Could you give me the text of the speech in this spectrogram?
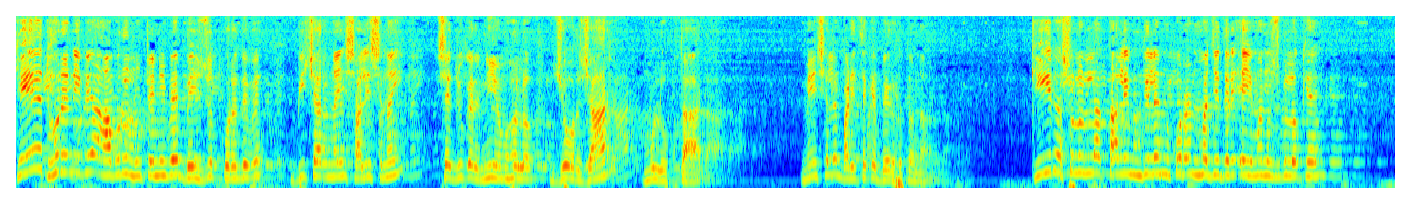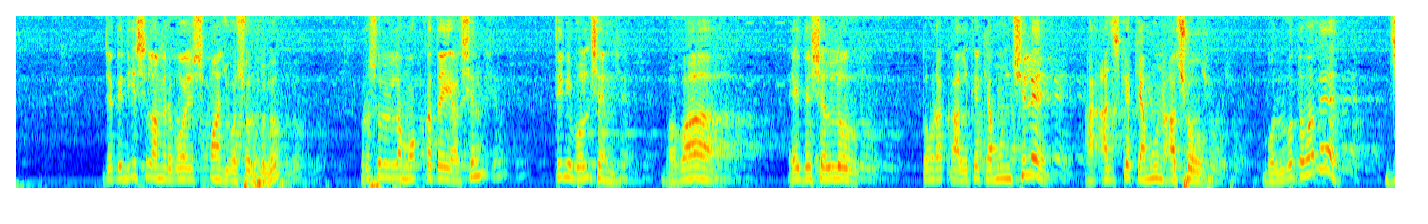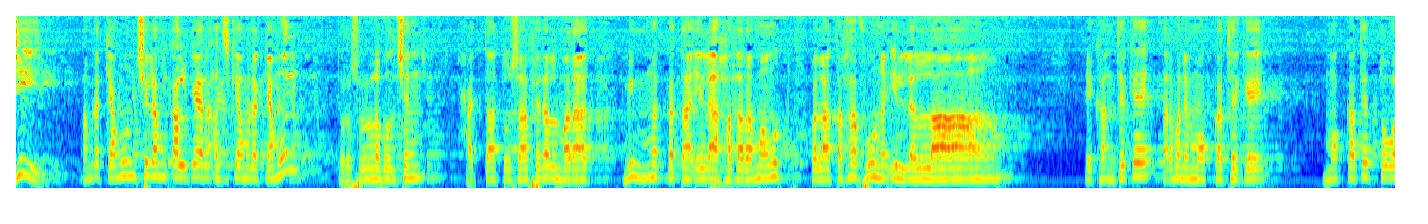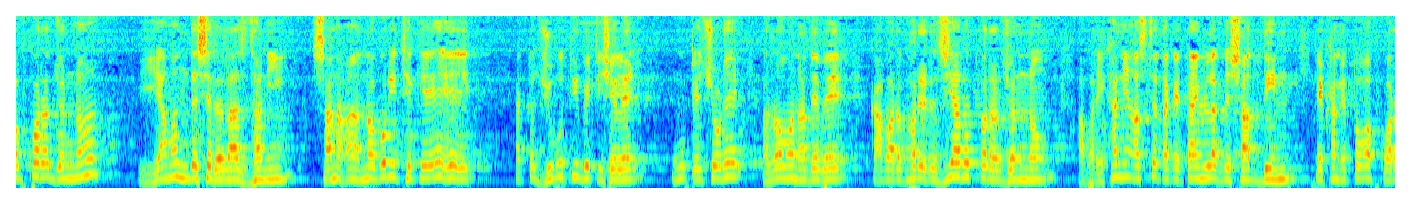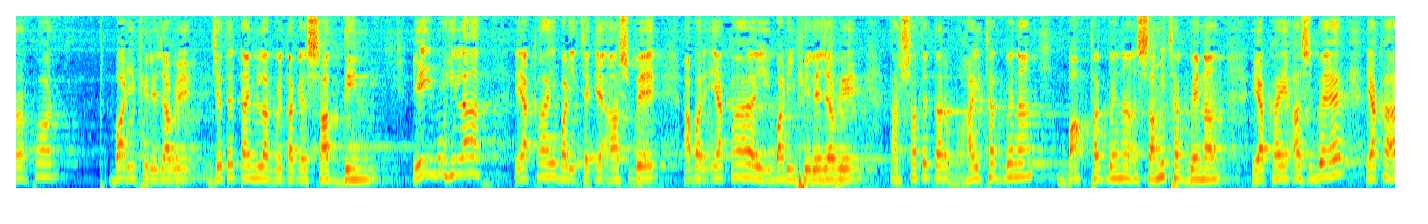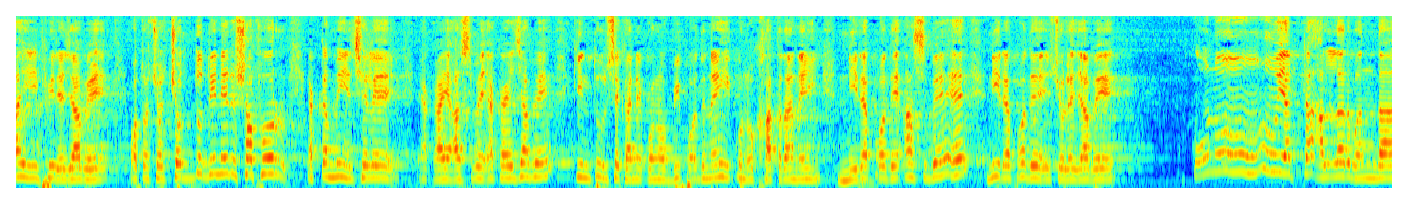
কে ধরে নিবে, আবরু লুটে নিবে, বেইজ্জত করে দেবে? বিচার নাই, সালিশ নাই সে যুগের নিয়ম হলো জোর যার, মুলুক তার। মেয়ে ছেলে বাড়ি থেকে বের হতো না। কি রসুল্লাহ তালিম দিলেন কোরআন মাজিদের এই মানুষগুলোকে? যেদিন ইসলামের বয়স পাঁচ বছর হলো রসুল্লাহ মক্কাতেই আছেন তিনি বলছেন, বাবা, এই দেশের লোক, তোমরা কালকে কেমন ছিলে আর আজকে কেমন আছো? বলব তোমাদের? জি। আমরা কেমন ছিলাম কালকে আর আজকে আমরা কেমন? তো রসুল্লাহ বলছেন, হাত্তা তোসাফের আল মারাত মিম্মাক্কাতা এলা হাদারা মাউত ওয়ালা তাহাফুনা ইল্লাল্লাহ। এখান থেকে, তার মানে মক্কা থেকে, মক্কাতে তওয়াফ করার জন্য ইয়ামান দেশের রাজধানী সানা নগরী থেকে একটা যুবতী বেটি ছেলে উঠে চড়ে রওনা দেবে কাবার ঘরের জিয়ারত করার জন্য। আবার এখানে আসতে তাকে টাইম লাগবে সাত দিন। এখানে তোয়াফ করার পর বাড়ি ফিরে যাবে। যেতে টাইম লাগবে তাকে সাত দিন। এই মহিলা একাই বাড়ি থেকে আসবে, আবার একাই বাড়ি ফিরে যাবে। তার সাথে তার ভাই থাকবে না, বাপ থাকবে না, স্বামী থাকবে না। একাই আসবে, একাই ফিরে যাবে। অথচ চোদ্দ দিনের সফর, একটা মেয়ে ছেলে একাই আসবে, একাই যাবে। কিন্তু সেখানে কোনো বিপদ নেই, কোনো খাতরা নেই। নিরাপদে আসবে, নিরাপদে চলে যাবে। কোন একটা আল্লাহর বান্দা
